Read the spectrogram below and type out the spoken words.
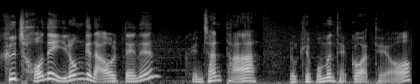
그 전에 이런 게 나올 때는 괜찮다. 이렇게 보면 될 것 같아요.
